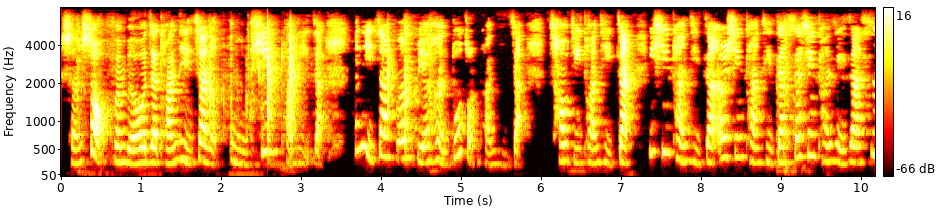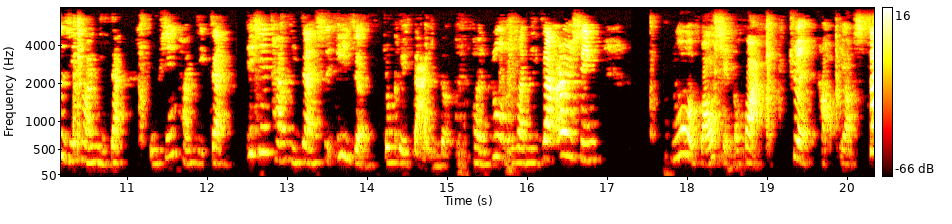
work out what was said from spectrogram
神兽分别会在团体战的五星团体战，团体战分别很多种团体战，超级团体战、一星团体战、二星团体战、三星团体战、四星团体战、五星团体战。一星团体战是一人就可以打赢的，很弱的团体战二星，如果保险的话，最好要三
